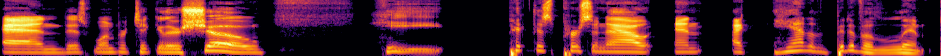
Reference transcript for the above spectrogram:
and this one particular show he picked this person out and I, he had a bit of a limp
